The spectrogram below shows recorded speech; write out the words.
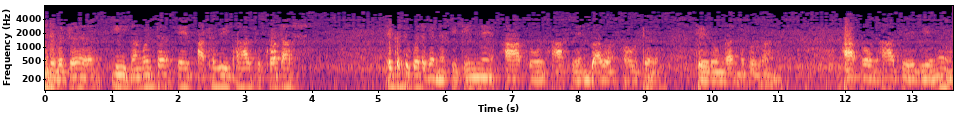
එතකොට ඊ ගඟට ඒ පඨවි ධාතු කොටස් එකතු කරගෙන සිටින්නේ ආපෝ ධාතුවෙන් බව ඔහුට තේරුම් ගන්න පුළුවන්. ආපෝ ධාතුවේ තියෙන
